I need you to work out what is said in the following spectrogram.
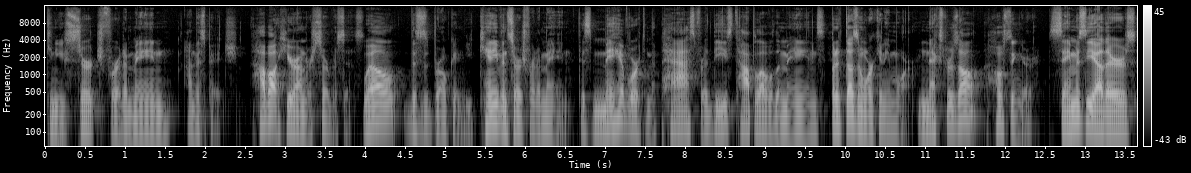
can you search for a domain on this page. How about here under services? Well, this is broken. You can't even search for a domain. This may have worked in the past for these top level domains, but it doesn't work anymore. Next result, Hostinger. Same as the others,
